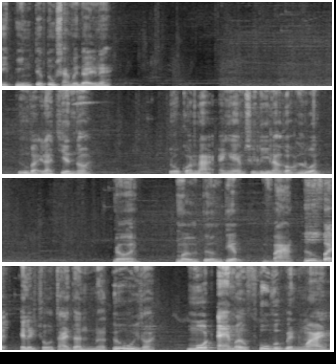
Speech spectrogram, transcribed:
thì Queen tiếp tục sang bên đây này. Cứ vậy là chiến thôi chỗ còn lại anh em xử lý là gọn luôn. Rồi, mở tường tiếp. Và cứ vậy, Electro Titan cứ ủi rồi một em ở khu vực bên ngoài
